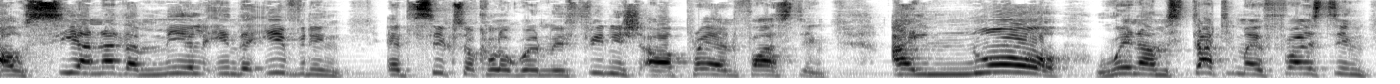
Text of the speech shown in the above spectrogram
I'll see another meal in the evening at six o'clock when we finish our prayer and fasting. I know when I'm starting my fasting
